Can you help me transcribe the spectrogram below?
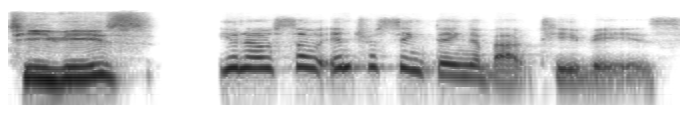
TVs? You know, so interesting thing about TVs.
